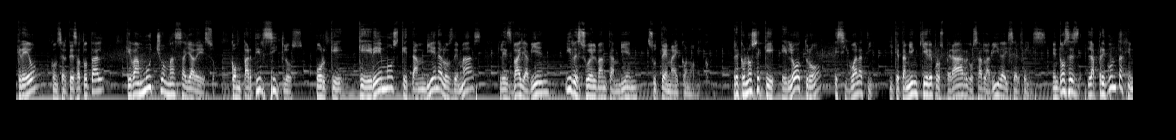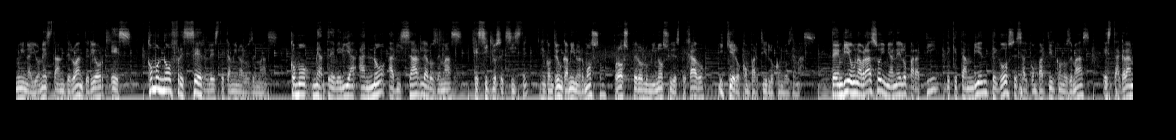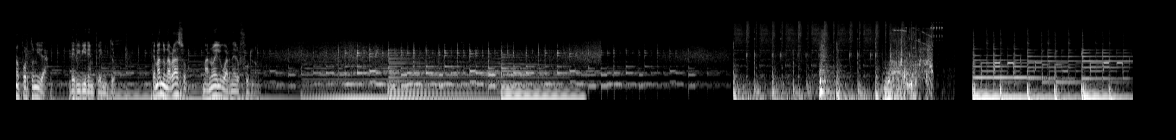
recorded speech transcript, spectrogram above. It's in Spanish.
Creo, con certeza total, que va mucho más allá de eso. Compartir ciclos porque queremos que también a los demás les vaya bien y resuelvan también su tema económico. Reconoce que el otro es igual a ti y que también quiere prosperar, gozar la vida y ser feliz. Entonces, la pregunta genuina y honesta ante lo anterior es, ¿cómo no ofrecerle este camino a los demás? ¿Cómo me atrevería a no avisarle a los demás que ciclos existe? Encontré un camino hermoso, próspero, luminoso y despejado y quiero compartirlo con los demás. Te envío un abrazo y me anhelo para ti de que también te goces al compartir con los demás esta gran oportunidad de vivir en plenitud. Te mando un abrazo, Manuel Guarnero Furlong.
